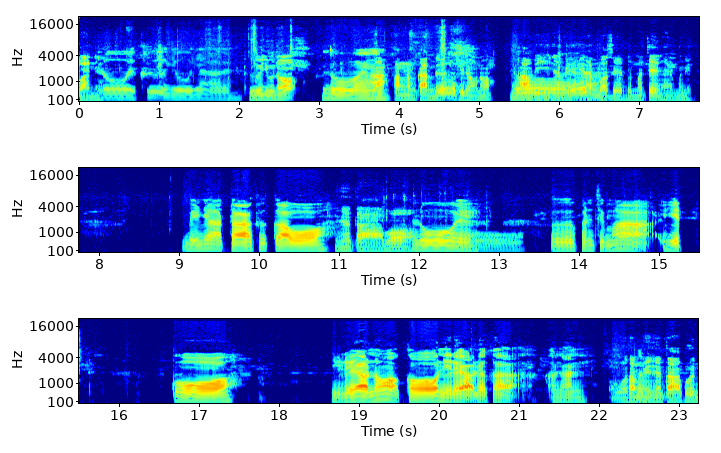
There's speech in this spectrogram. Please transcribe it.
บาดนี้โดยคืออยู่เนี่ยเอ้ยคืออยู่เนาะโดยอะฟังนํกันเด้อพี่น้องเนาะข่าวดีหยังเด้ทางบ่แสนเพิ่นมาแจ้งให้มื้อนี้แม่ย่าตาคือเก่าเนี่ยตาบ่โดย โอ้เออเพิ่นสิมาเฮ็ดกอ นี่แล้วเนาะกอนี่แล้วแล้วก็อันนั้นโอ้ทางแม่เนี่ยตาเพิ่น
